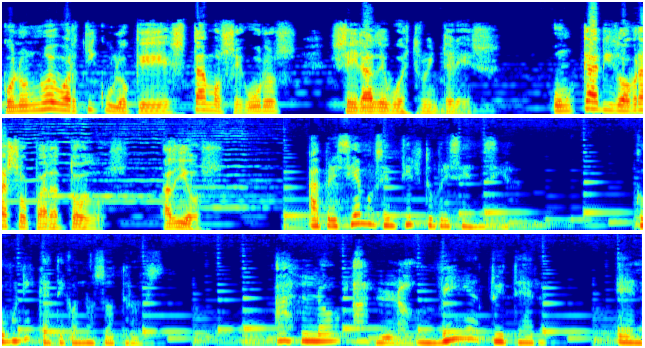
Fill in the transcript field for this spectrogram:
con un nuevo artículo que estamos seguros será de vuestro interés. Un cálido abrazo para todos. Adiós. Apreciamos sentir tu presencia. Comunícate con nosotros. Hazlo, Hazlo. vía Twitter en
